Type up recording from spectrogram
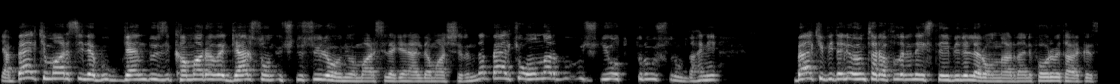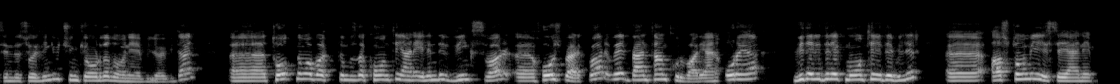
ya belki Marsilya bu Genduzi, Kamara ve Gerson üçlüsüyle oynuyor Marsilya genelde maçlarında. Belki onlar bu üçlüyü oturtmuş durumda. Hani belki Vidal'i ön taraflarına isteyebilirler onlarda. Hani forvet arkasında söylediğin gibi çünkü orada da oynayabiliyor Vidal. E, Tottenham'a baktığımızda Conte yani elinde Winks var, e, Hojberg var ve Bentancur var. Yani oraya Vidal'i direkt monte edebilir. E, Aston Villa ise yani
